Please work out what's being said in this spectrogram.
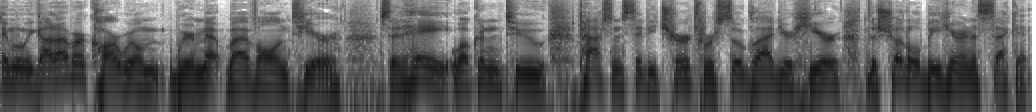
And when we got out of our car, we were met by a volunteer. Said, "Hey, welcome to Passion City Church. We're so glad you're here. The shuttle will be here in a second.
